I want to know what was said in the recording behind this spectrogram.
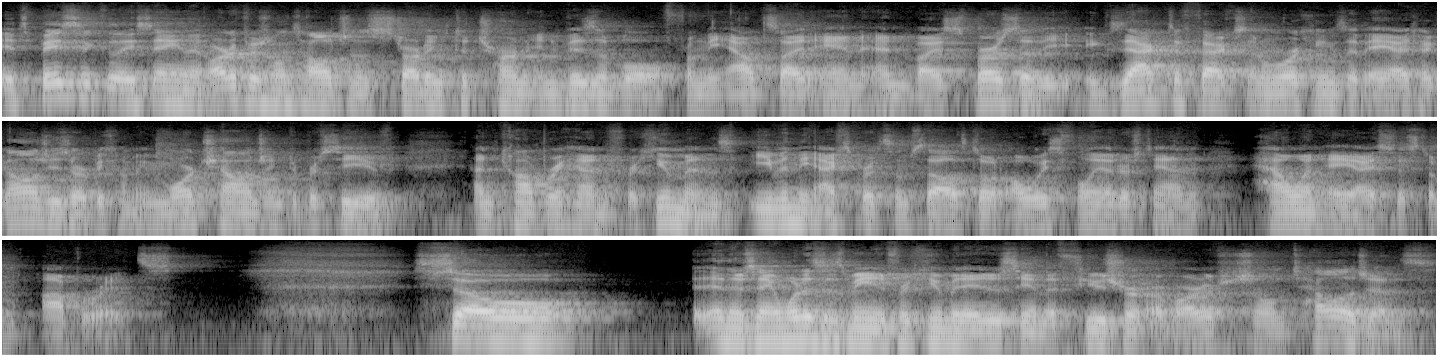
It's basically saying that artificial intelligence is starting to turn invisible from the outside in, and vice versa. The exact effects and workings of AI technologies are becoming more challenging to perceive and comprehend for humans. Even the experts themselves don't always fully understand how an AI system operates. So, and they're saying, what does this mean for human agency and the future of artificial intelligence?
